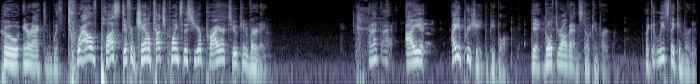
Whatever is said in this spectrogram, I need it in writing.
who interacted with 12 plus different channel touch points this year prior to converting. And I, I, I, appreciate the people that go through all that and still convert. Like, at least they converted.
